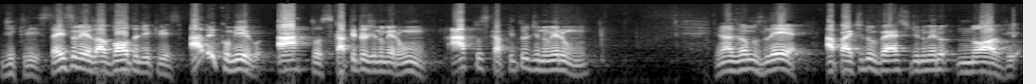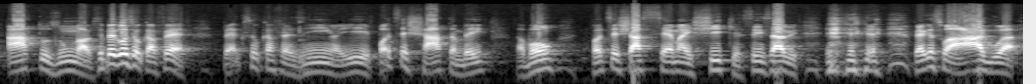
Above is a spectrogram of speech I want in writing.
de Cristo. É isso mesmo, a volta de Cristo. Abre comigo Atos, capítulo de número 1. Atos, capítulo de número 1. E nós vamos ler a partir do verso de número 9. Atos 1, 9. Você pegou seu café? Pega o seu cafezinho aí. Pode ser chá também, tá bom? Pode ser chá se é mais chique, assim, sabe? pega sua água,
